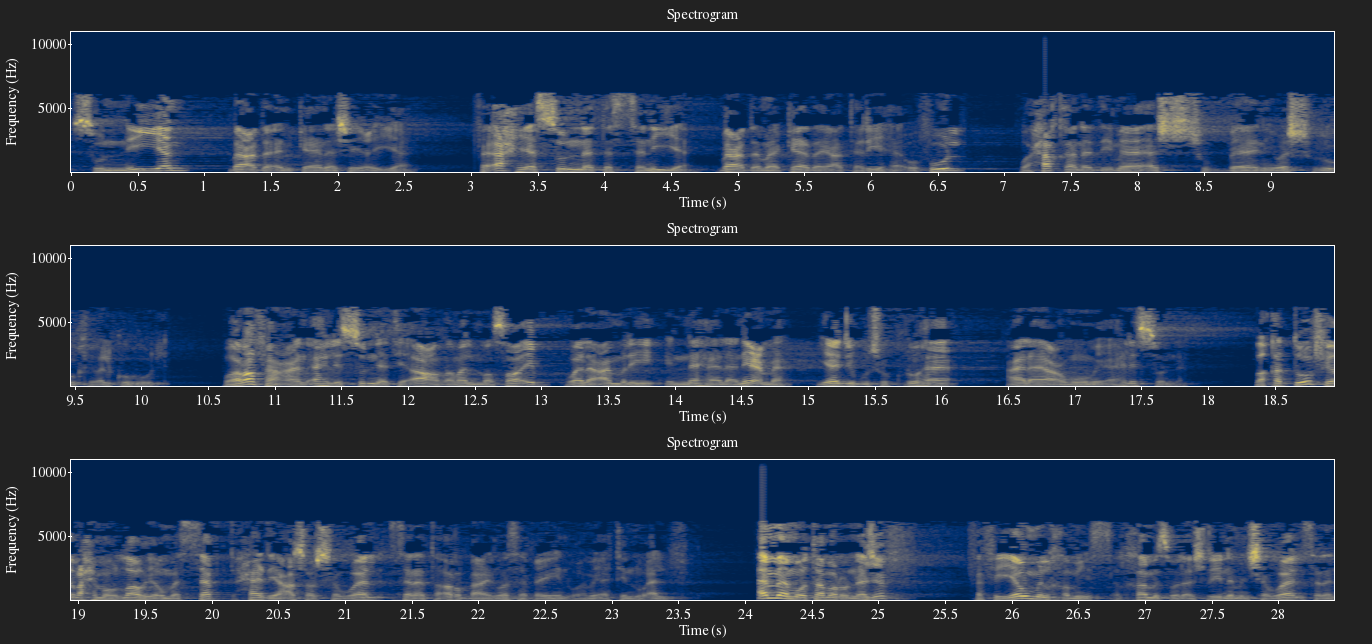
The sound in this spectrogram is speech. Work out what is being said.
سنيا بعد أن كان شيعيا فأحيا السنة السنية بعدما كاد يعتريها أفول وحقن دماء الشبان والشيوخ والكهول. ورفع عن أهل السنة أعظم المصائب ولعمري إنها لنعمة يجب شكرها على عموم أهل السنة. وقد توفي رحمه الله يوم السبت حادي عشر شوال سنة أربع وسبعين ومائة وألف. أما مؤتمر النجف ففي يوم الخميس الخامس والعشرين من شوال سنة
